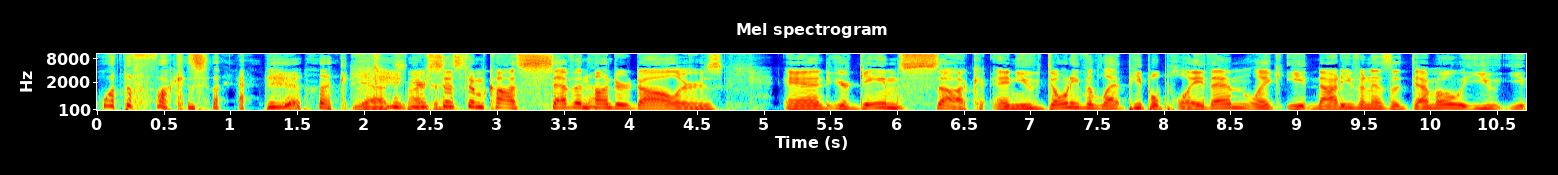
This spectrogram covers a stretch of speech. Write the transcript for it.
what the fuck is that? like, Yeah, it's not your great. system costs seven hundred dollars. And your games suck, and you don't even let people play them. Like, not even as a demo. You, you,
